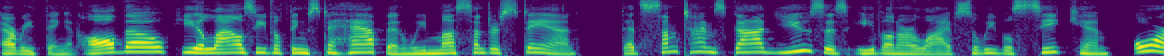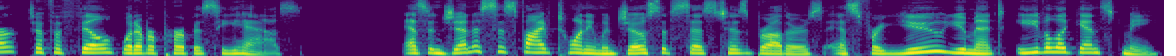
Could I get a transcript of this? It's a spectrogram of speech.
everything. And although He allows evil things to happen, we must understand that sometimes God uses evil in our lives so we will seek Him or to fulfill whatever purpose He has. As in Genesis 5:20 when Joseph says to his brothers, "As for you, you meant evil against me,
